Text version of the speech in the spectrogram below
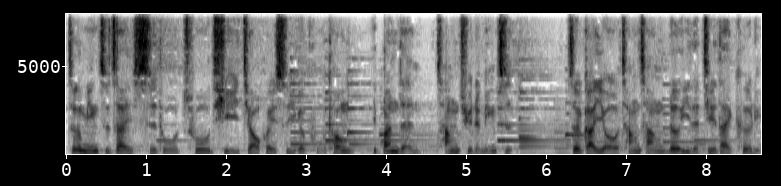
这个名字在使徒初期教会是一个普通一般人常取的名字。这该有常常乐意的接待客旅，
